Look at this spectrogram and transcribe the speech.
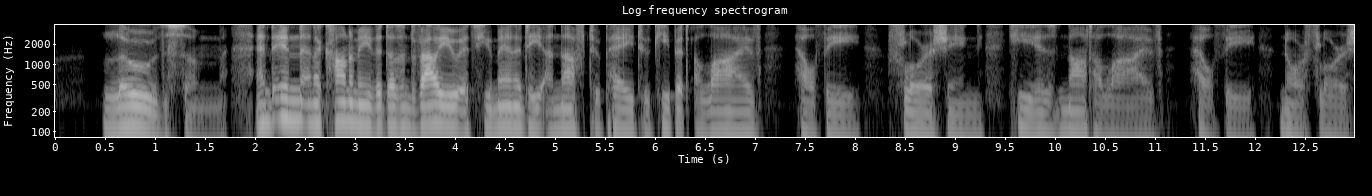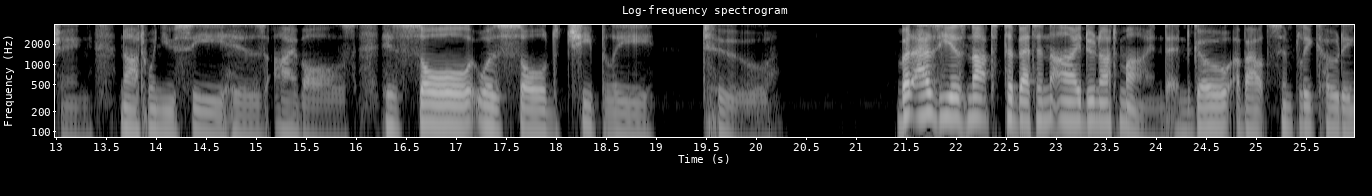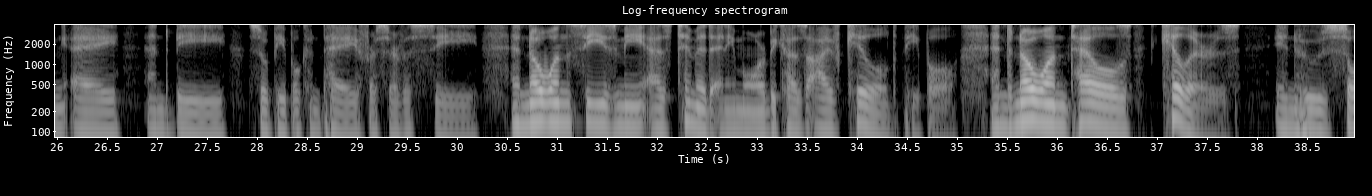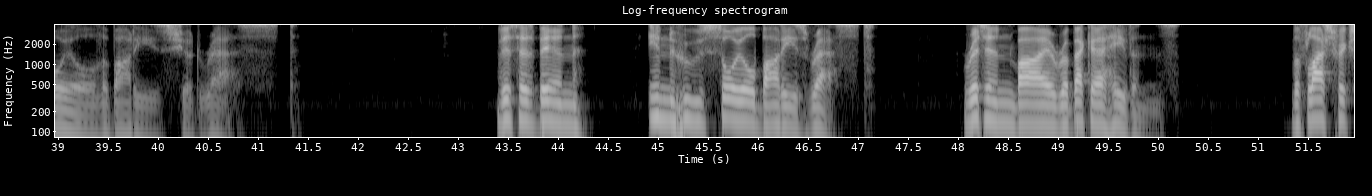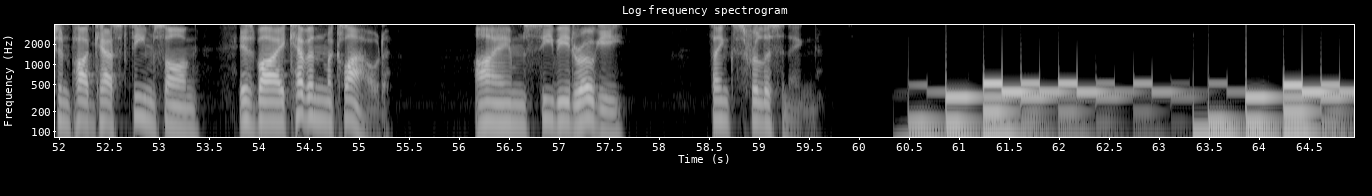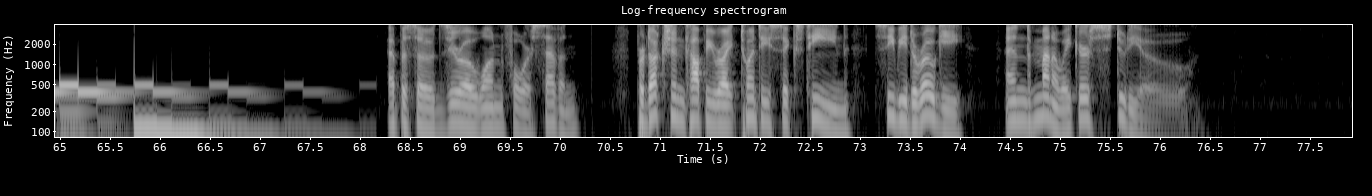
loathsome, and in an economy that doesn't value its humanity enough to pay to keep it alive, healthy, flourishing, he is not alive, healthy, nor flourishing, not when you see his eyeballs. His soul was sold cheaply, too. But as he is not Tibetan, I do not mind, and go about simply coding A and B so people can pay for service C, and no one sees me as timid anymore because I've killed people, and no one tells killers in whose soil the bodies should rest. This has been In Whose Soil Bodies Rest, written by Rebecca Havens. The Flash Fiction Podcast theme song is by Kevin MacLeod. I'm CB Droege. Thanks for listening. Episode 0147. Production copyright 2016 CB Droege, and Manawaker Studio.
